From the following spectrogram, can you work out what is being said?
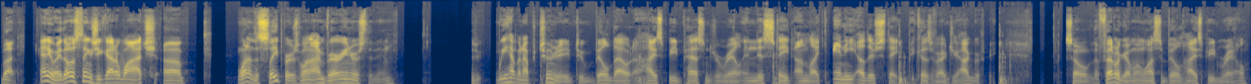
But anyway, those things you got to watch. Uh, one of the sleepers, one I'm very interested in, we have an opportunity to build out a high-speed passenger rail in this state, unlike any other state, because of our geography. So the federal government wants to build high-speed rail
